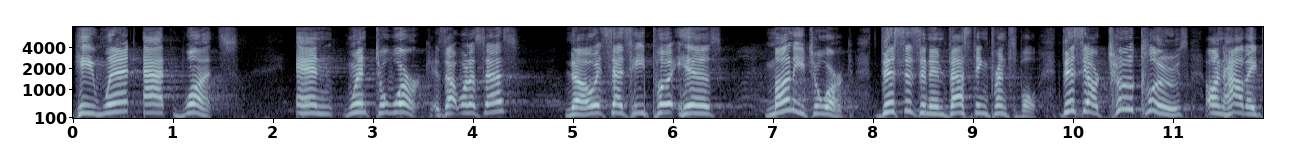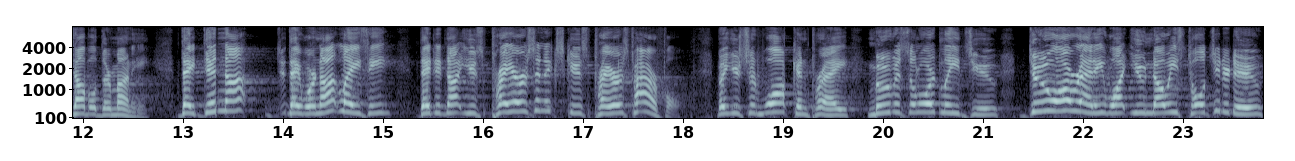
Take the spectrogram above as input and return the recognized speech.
He went at once and went to work. Is that what it says? No, it says he put his money to work. This is an investing principle. These are two clues on how they doubled their money. They did not, they were not lazy. They did not use prayer as an excuse. Prayer is powerful. But you should walk and pray, move as the Lord leads you, do already what you know He's told you to do.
